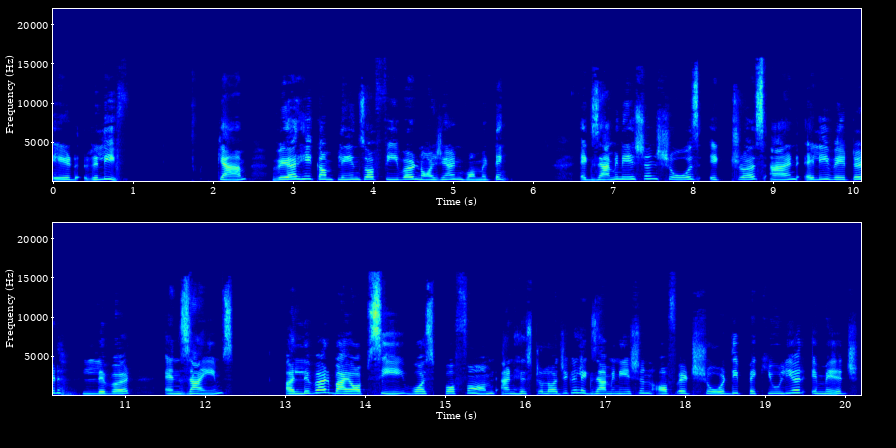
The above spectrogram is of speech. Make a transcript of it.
aid relief camp where he complains of fever, nausea and vomiting. Examination shows icterus and elevated liver enzymes a liver biopsy was performed and histological examination of it showed the peculiar image,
